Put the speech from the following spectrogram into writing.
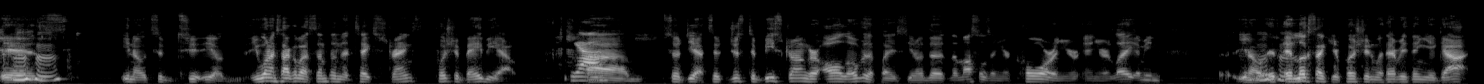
is Mhm. you know to to you know you want to talk about something that takes strength, push a baby out. Yeah. Um, so yeah, to just to be stronger all over the place, you know the the muscles in your core and your and your leg. I mean, you know, it, Mhm. it looks like you're pushing with everything you got.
